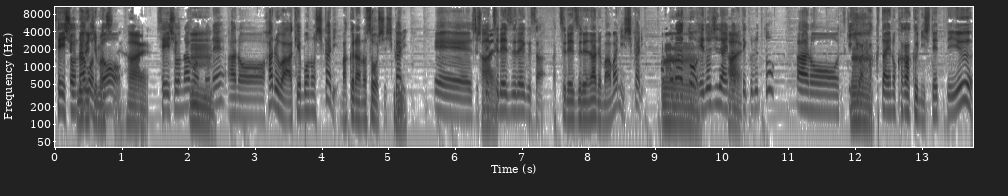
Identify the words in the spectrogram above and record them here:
清少納言の、ね。はい。清少納言のね、あのー、春はあけぼのしかり、枕草子しかり、えー、そしてはいつれづれ草、つれづれなるままにしかり。こうんの後、江戸時代になってくると、あのー、月日は白帯の価格にしてっていう、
